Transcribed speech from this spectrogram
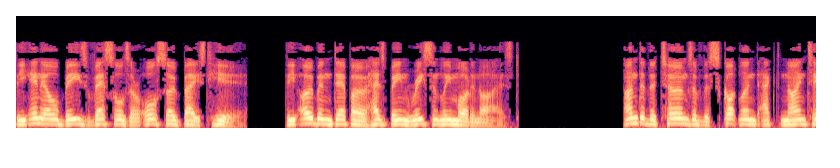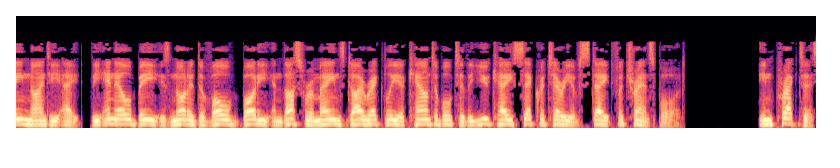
The NLB's vessels are also based here. The Oban depot has been recently modernised. Under the terms of the Scotland Act 1998, the NLB is not a devolved body and thus remains directly accountable to the UK Secretary of State for Transport. In practice,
